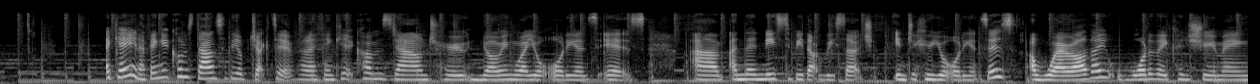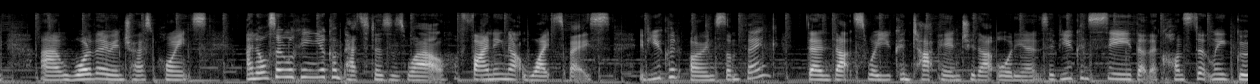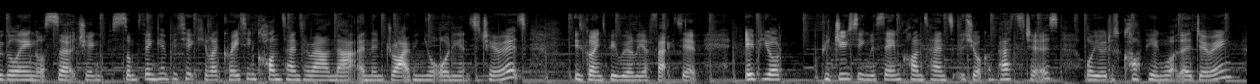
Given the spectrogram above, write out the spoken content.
again, I think it comes down to the objective, and I think it comes down to knowing where your audience is. Um, and there needs to be that research into who your audience is and where are they, what are they consuming, uh, what are their interest points, and also looking at your competitors as well, finding that white space. If you could own something, then that's where you can tap into that audience. If you can see that they're constantly Googling or searching for something in particular, creating content around that and then driving your audience to it is going to be really effective. If you're producing the same content as your competitors or you're just copying what they're doing,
